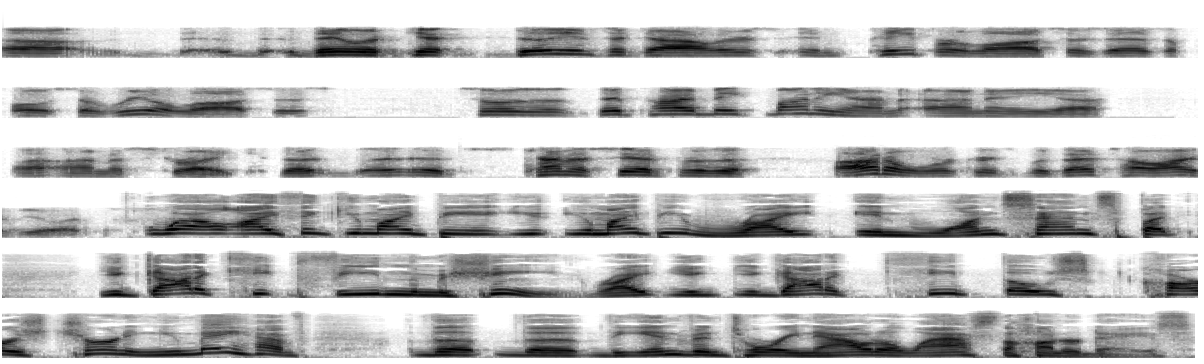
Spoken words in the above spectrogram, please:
uh, they would get billions of dollars in paper losses as opposed to real losses. So they'd probably make money on on a uh, Uh, on a strike. It's kind of sad for the auto workers, but that's how I view it. Well, I think you might be you, you might be right in one sense, but you got to keep feeding the machine, right? You you got to keep those cars churning. You may have the the the inventory now to last the hundred days,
